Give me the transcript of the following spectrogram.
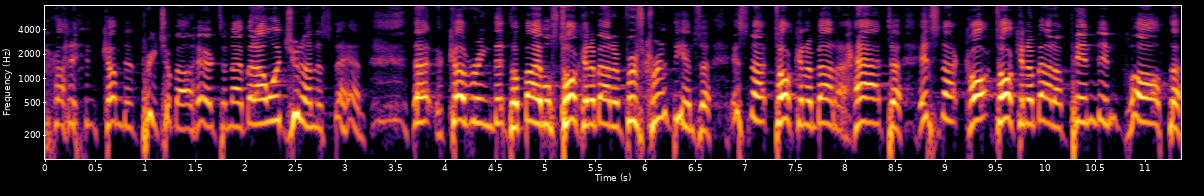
I didn't come to preach about hair tonight, but I want you to understand that covering that the Bible's talking about in First Corinthians, uh, it's not talking about a hat, uh, it's not ca- talking about a in cloth, uh,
